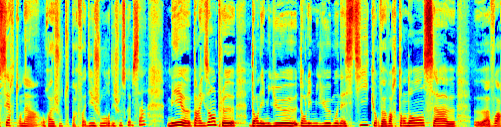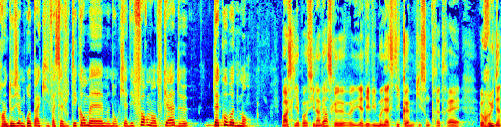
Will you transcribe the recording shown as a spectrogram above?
certes, on, a, on rajoute parfois des jours, des choses comme ça, mais par exemple, dans les, milieux, dans les milieux monastiques, on va avoir tendance à avoir un deuxième repas qui va s'ajouter quand même. Donc il y a des formes en tout cas d'accommodement. Bon, Est-ce qu'il n'y a pas aussi l'inverse Qu'il y a des vies monastiques quand même qui sont très très rudes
